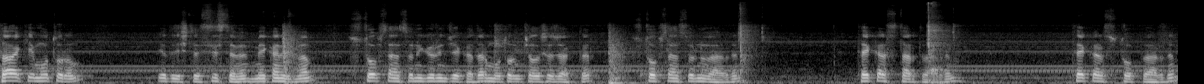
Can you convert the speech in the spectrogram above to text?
Ta ki motorum ya da işte sistemim, mekanizmam stop sensörünü görünceye kadar motorum çalışacaktır. Stop sensörünü verdim. Tekrar start verdim. Tekrar stop verdim.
